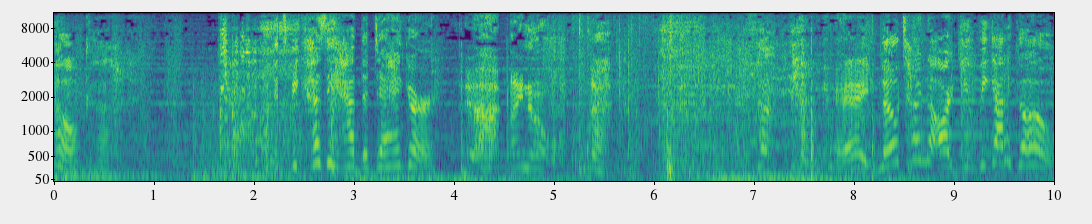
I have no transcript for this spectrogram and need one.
Oh, God. It's because he had the dagger. Uh, I know. Hey! No time to argue. We gotta go.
